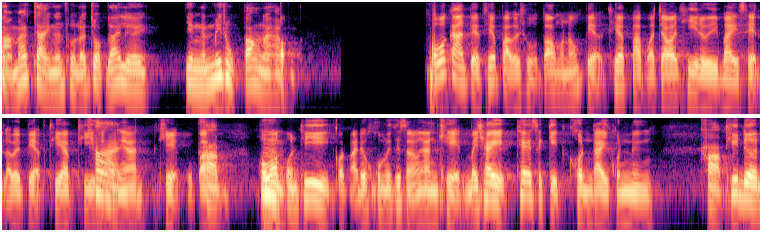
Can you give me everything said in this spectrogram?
สามารถจ่ายเงินส่วนแล้วจบได้เลย อย่างนั้นไม่ถูกต้องนะครับ เพราะว่าการเปรียบเทียบปรับไปถูกต้องมันต้องเปรียบเทียบปรับกับเจ้าหน้าที่โดยใบเสร็จแล้วไปเปรียบเทียบที่สำนักงานเขตถูกปะเพราะว่าคนที่กฎหมายที่คุมนี่คือสำนักงานเขต ไม่ใช่เทศกิจคนใดคนหนึ่งที่เดิน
